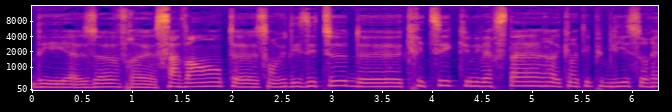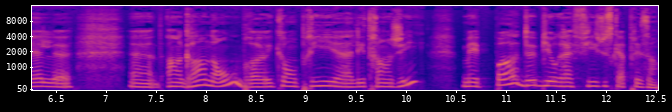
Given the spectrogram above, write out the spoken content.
des œuvres savantes, si on veut, des études critiques universitaires qui ont été publiées sur elle euh, en grand nombre, y compris à l'étranger, mais pas de biographie jusqu'à présent.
